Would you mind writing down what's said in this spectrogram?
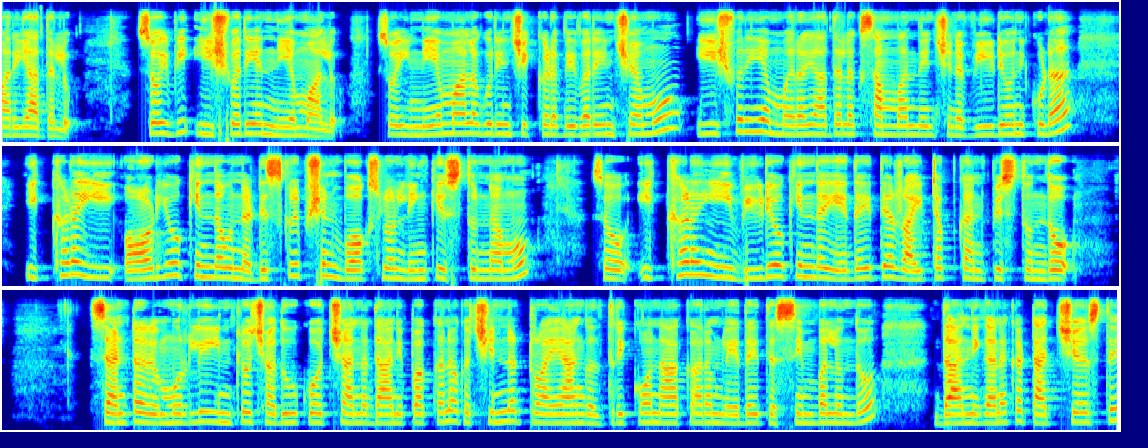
మర్యాదలు సో ఇవి ఈశ్వరీయ నియమాలు. సో ఈ నియమాల గురించి ఇక్కడ వివరించాము. ఈశ్వరీయ మర్యాదలకు సంబంధించిన వీడియోని కూడా ఇక్కడ ఈ ఆడియో కింద ఉన్న డిస్క్రిప్షన్ బాక్స్లో లింక్ ఇస్తున్నాము. సో ఇక్కడ ఈ వీడియో కింద ఏదైతే రైటప్ కనిపిస్తుందో సెంటర్ మురళి ఇంట్లో చదువుకోవచ్చు అన్న దాని పక్కన ఒక చిన్న ట్రయాంగిల్ త్రికోణాకారంలో ఏదైతే సింబల్ ఉందో దాన్ని గనక టచ్ చేస్తే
